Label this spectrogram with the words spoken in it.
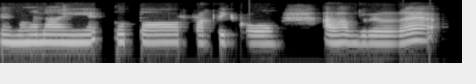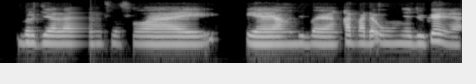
Oke, mengenai tutor, praktikum, Alhamdulillah berjalan sesuai ya yang dibayangkan pada umumnya juga ya.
